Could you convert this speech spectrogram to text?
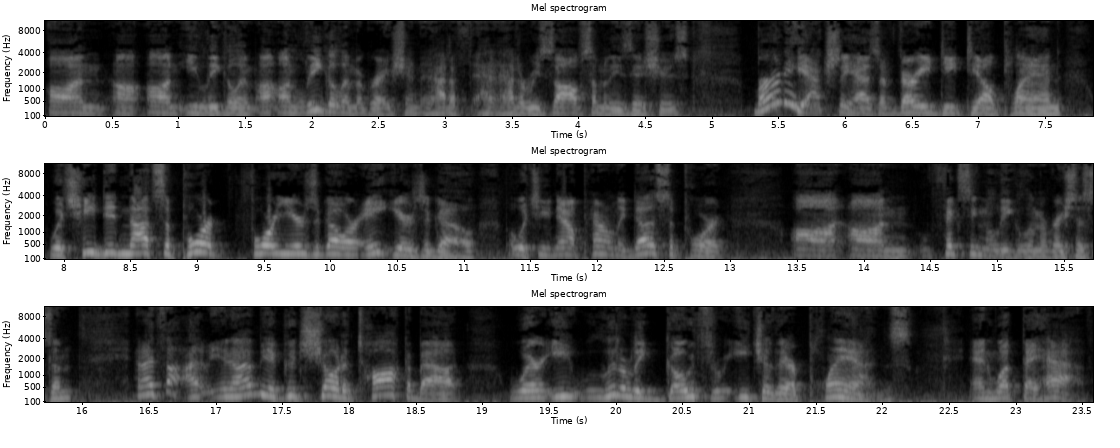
on uh, on illegal im- uh, on legal immigration and how to how to resolve some of these issues. Bernie actually has a very detailed plan, which he did not support four years ago or eight years ago, but which he now apparently does support on on fixing the legal immigration system. And I thought, you know, that'd be a good show to talk about where e- literally go through each of their plans and what they have.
